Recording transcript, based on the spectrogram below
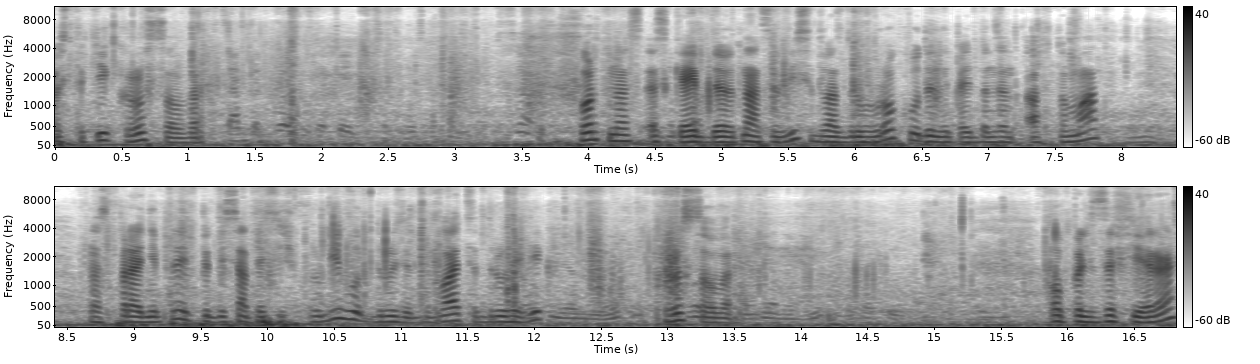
Ось такий кросовер. Ford Escape 19222 року, 1,5 бензин автомат. У нас передній привід 50 тисяч пробігу. Друзі, 22 рік. Кросовер. Opel Zafira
